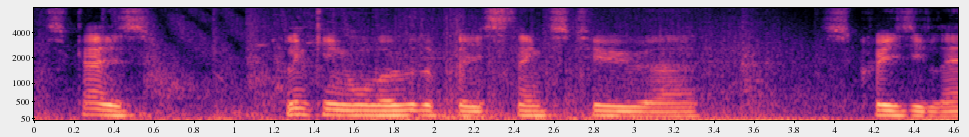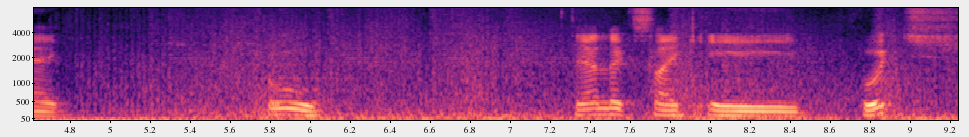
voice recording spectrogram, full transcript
This guy's blinking all over the place thanks to uh, this crazy lag. Ooh, that looks like a butch.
